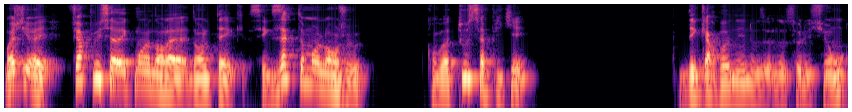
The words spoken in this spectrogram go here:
Moi, je dirais, faire plus avec moins dans, le tech, c'est exactement l'enjeu qu'on doit tous s'appliquer. Décarboner nos, nos solutions,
